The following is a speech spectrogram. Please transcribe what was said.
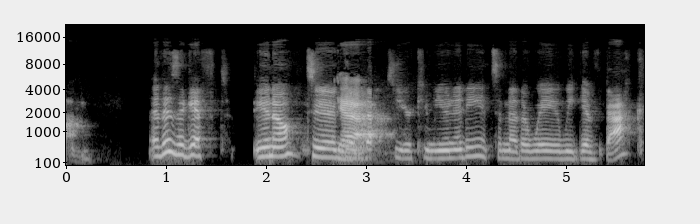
come. It is a gift you know to yeah. give back to your community. It's another way we give back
